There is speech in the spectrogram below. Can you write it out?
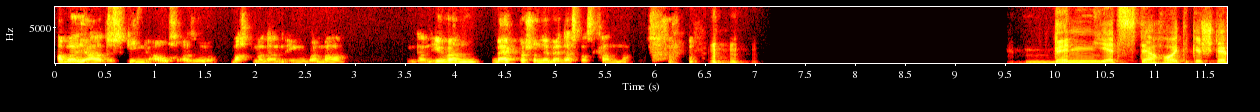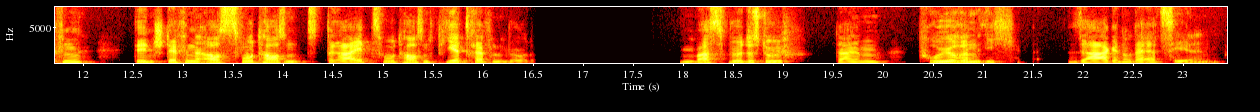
Aber ja, das ging auch. Also macht man dann irgendwann mal. Und dann irgendwann merkt man schon nicht mehr, dass man es kann. Ne? Wenn jetzt der heutige Steffen den Steffen aus 2003, 2004 treffen würde, was würdest du deinem früheren Ich sagen oder erzählen?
